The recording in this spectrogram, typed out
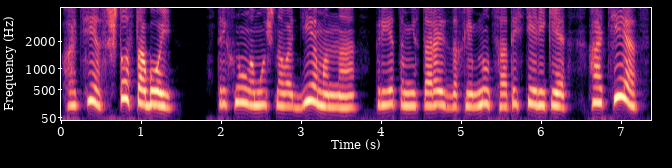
«Отец, что с тобой?» Встряхнула мощного демона, при этом не стараясь захлебнуться от истерики. «Отец!»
